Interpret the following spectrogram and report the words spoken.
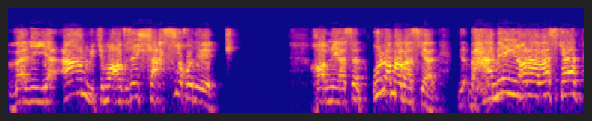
ولی امر که محافظه شخصی خوده خامنه هستن اون رو عوض کرد. همه اینها رو عوض کرد.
